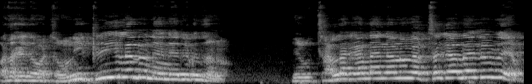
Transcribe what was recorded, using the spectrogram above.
పదహైదవ వచనం. నీ క్రియలను నేను ఎరుగుదను. నీవు చల్లగానైనాను వెచ్చగానైనా లేవు.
